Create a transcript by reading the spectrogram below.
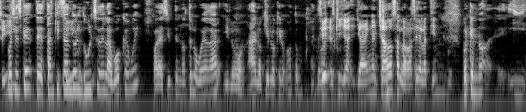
Sí. Pues es que te están Es quitando sí, el dulce de la boca, güey, para decirte no te lo voy a dar y luego, ah, lo quiero, lo quiero, oh, toma, ahí te Sí, va. es que ya, ya enganchados a la raza ya la tienen, güey. Porque no, y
